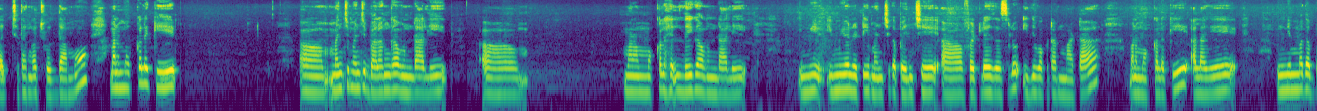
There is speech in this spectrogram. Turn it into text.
ఖచ్చితంగా చూద్దాము. మన మొక్కలకి మంచి మంచి బలంగా ఉండాలి. మనం మొక్కలు హెల్తీగా ఉండాలి. ఇమ్యూ ఇమ్యూనిటీ మంచిగా పెంచే ఫెర్టిలైజర్స్లో ఇది ఒకటి అన్నమాట మన మొక్కలకి. అలాగే నిమ్మ దెబ్బ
